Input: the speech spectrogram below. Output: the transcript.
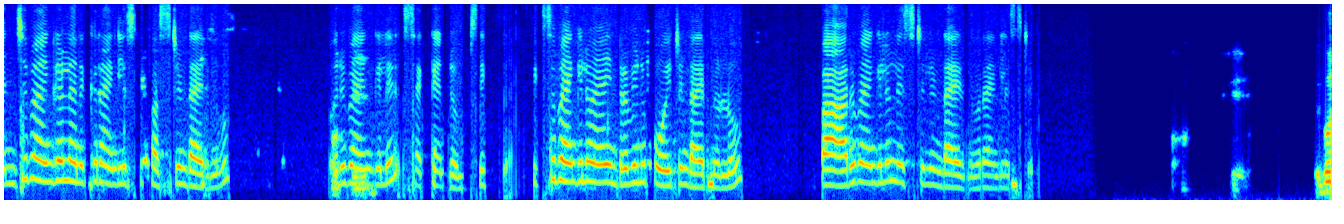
അഞ്ച് ബാങ്കുകളിൽ എനിക്ക് റാങ്ക് ലിസ്റ്റ് ഫസ്റ്റ് ഉണ്ടായിരുന്നു. ഒരു ബാങ്കിൽ സെക്കൻഡും സിക്സ് സിക്സ് ബാങ്കിലും ഞാൻ ഇന്റർവ്യൂവിന് പോയിട്ടുണ്ടായിരുന്നുള്ളൂ. അപ്പൊ ആറ് ബാങ്കിലും ലിസ്റ്റിൽ ഉണ്ടായിരുന്നു റാങ്ക് ലിസ്റ്റ് ഇപ്പൊ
